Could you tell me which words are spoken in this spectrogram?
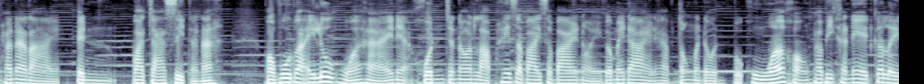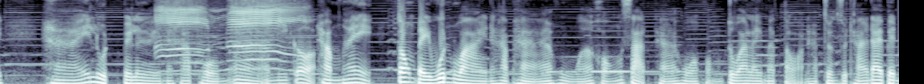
พระนารายณ์เป็นวาจาสิทธิ์อะนะพอพูดว่าไอ้ลูกหัวหายเนี่ย คนจะนอนหลับให้สบายๆหน่อยก็ไม่ได้นะครับ ต้องมาโดนปลุกหัวของพระพิคเนตก็เลย หายหลุดไปเลยนะครับผมอ่าอันนี้ก็ทำให้ต้องไปวุ่นวายนะครับ หาหัวของสัตว์ หาหัวของตัวอะไรมาต่อนะครับ จนสุดท้ายได้เป็น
